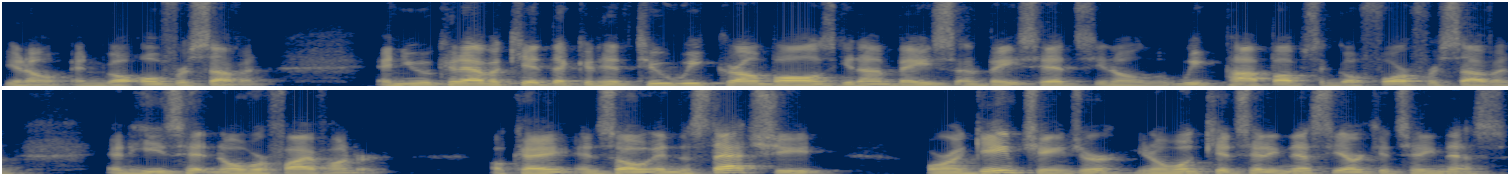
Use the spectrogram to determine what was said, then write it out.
you know, and go over 7 and you could have a kid that could hit two weak ground balls, get on base on base hits, you know, weak pop ups and go four for seven, and he's hitting over 500. Okay. And so in the stat sheet or on Game Changer, you know, one kid's hitting this, the other kid's hitting this.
